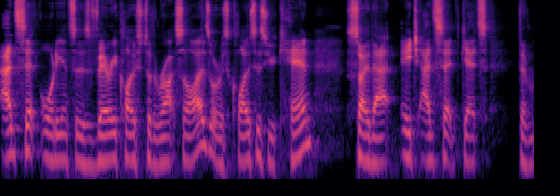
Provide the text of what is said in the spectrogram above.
ad set audiences very close to the right size or as close as you can so that each ad set gets the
